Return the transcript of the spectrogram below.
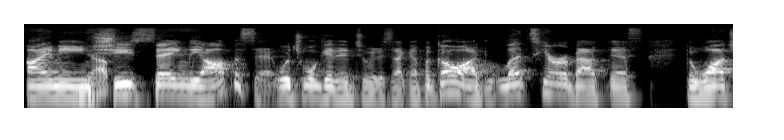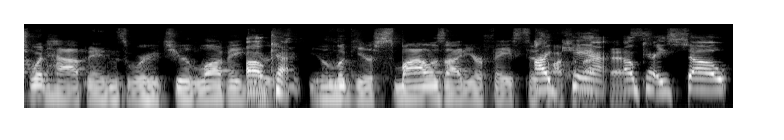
I mean, Yep. she's saying the opposite, which we'll get into in a second. But go on, let's hear about this. The watch what happens, where you're loving. Okay. you're looking. Your smile is out of your face. To I can't. About this. Okay, so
